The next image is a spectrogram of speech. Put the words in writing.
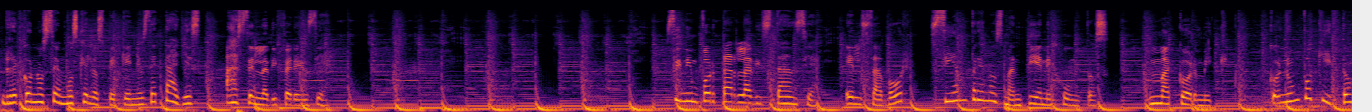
Reconocemos que los pequeños detalles hacen la diferencia. Sin importar la distancia, el sabor siempre nos mantiene juntos. McCormick. Con un poquito,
